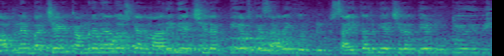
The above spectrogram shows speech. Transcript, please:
अपने बच्चे के कमरे में तो उसकी अलमारी भी अच्छी लगती है उसके सारी साइकिल भी अच्छी लगती है टूटी हुई भी।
